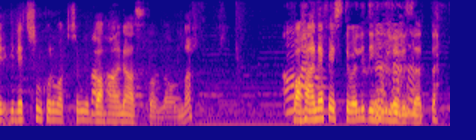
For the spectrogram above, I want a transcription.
iletişim kurmak için bir bahane, Bahane. aslında onlar. Ama Bahane ben- festivali diyebiliriz hatta.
